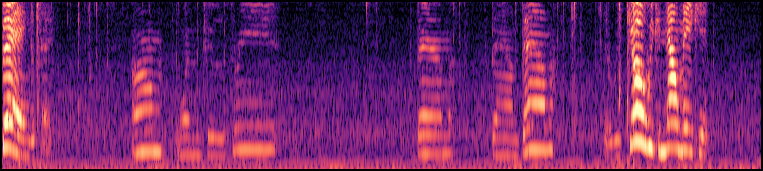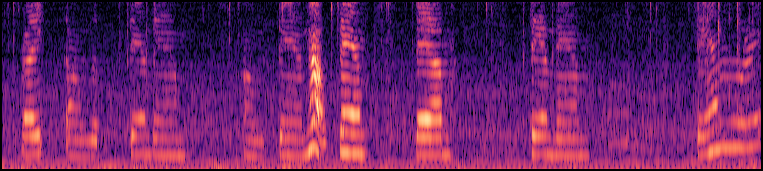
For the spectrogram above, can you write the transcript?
bang, okay. Um, one, two, three, bam, bam, bam. There we go, we can now make it, right? Um, the bam, bam, um, bam, no, bam, bam, bam, bam, bam, right?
